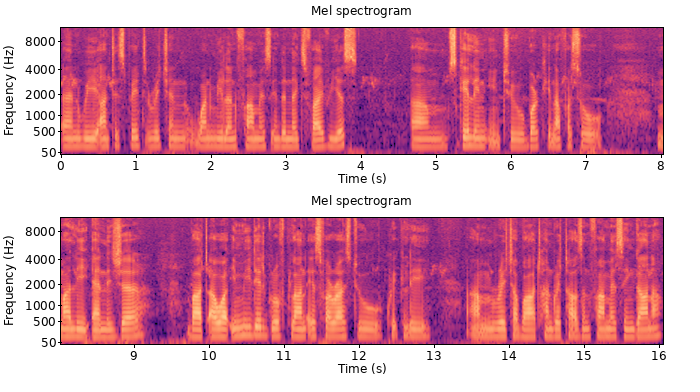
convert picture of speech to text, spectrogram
And we anticipate reaching 1 million farmers in the next five years, um, scaling into Burkina Faso, Mali, and Niger. But our immediate growth plan is for us to quickly um, reach about 100,000 farmers in Ghana.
